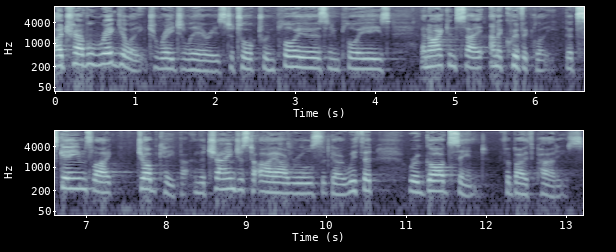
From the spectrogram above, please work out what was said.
I travel regularly to regional areas to talk to employers and employees, and I can say unequivocally that schemes like JobKeeper and the changes to IR rules that go with it were a godsend for both parties.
